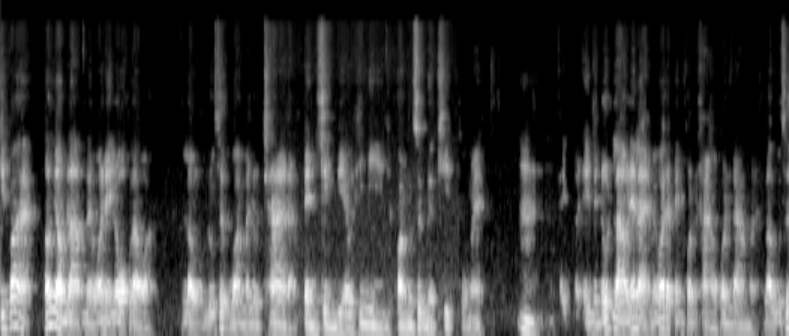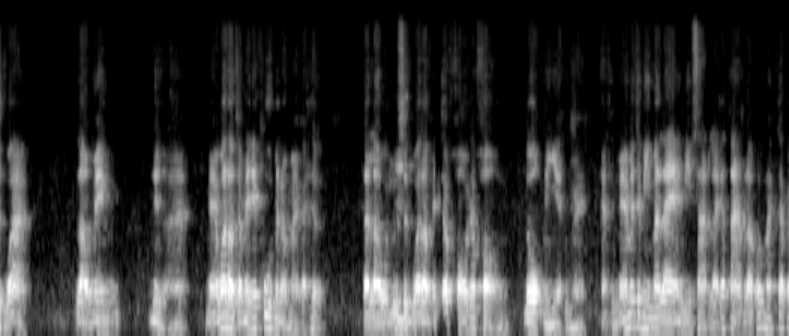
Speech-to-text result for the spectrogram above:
คิดว่าต้องยอมรับนะว่าในโลกเราอะเรารู้สึกว่ามนุษย์ชาติอะเป็นสิ่งเดียวที่มีความรู้สึกนึกคิดถูกไหมอืมไอ้ไอ้มนุษย์เราเนี่ยแหละ ไม่ว่าจะเป็นคนขาวคนดำอะเรารู้สึกว่าเราแม่งเหนืออะแม้ว่าเราจะไม่ได้พูดมันออกมาก็เถอะ แต่เรารู้สึกว่าเราเป็นเจ้าพ่อเจ้าของโลกนี้อะถูกไหมอะถึงแม้มันจะมีแมลงมีสัตว์อะไรก็ตาม เราก็มักจะไป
